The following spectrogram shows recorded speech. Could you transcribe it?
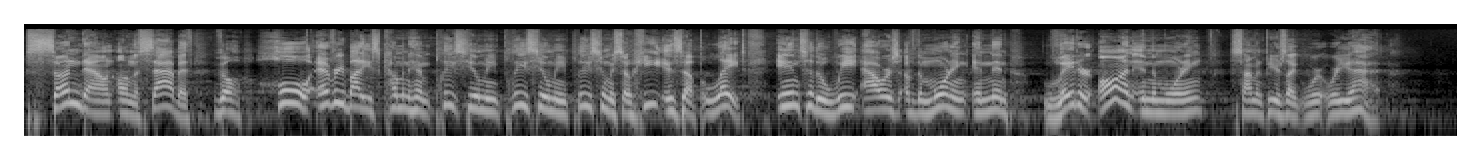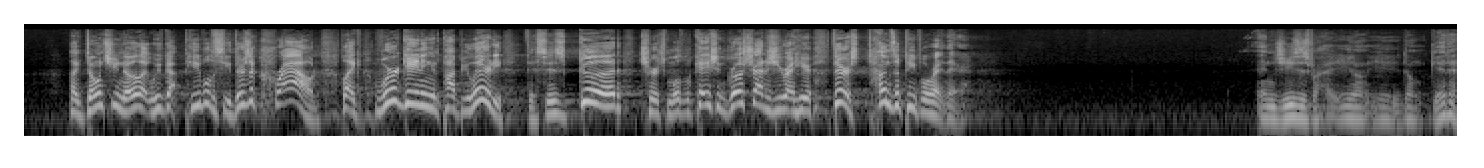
Sundown on the Sabbath, the whole, everybody's coming to him, please heal me, please heal me, please heal me. So he is up late into the wee hours of the morning. And then later on in the morning, Simon Peter's like, where, where you at? Like, don't you know? Like, we've got people to see. There's a crowd. Like, we're gaining in popularity. This is good. Church multiplication, growth strategy right here. There's tons of people right there. And Jesus, you don't, you don't get it.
